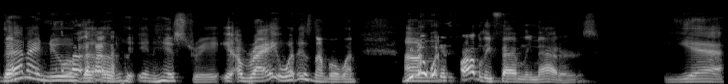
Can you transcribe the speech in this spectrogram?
That I knew of the of, in history. Yeah, right. What is number one? You know Um, what? It's probably Family Matters. Yeah,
